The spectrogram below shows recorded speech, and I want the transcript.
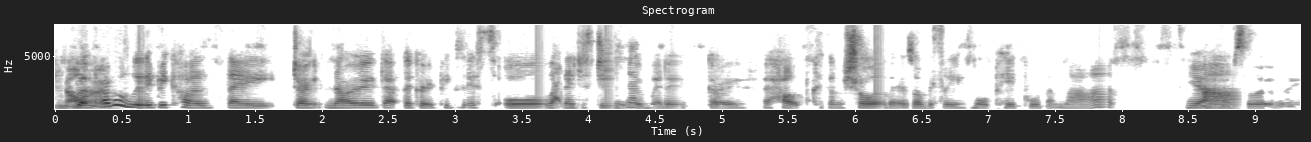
No. But probably because they don't know that the group exists or like they just didn't know where to go for help because I'm sure there's obviously more people than that. Yeah, um, absolutely.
